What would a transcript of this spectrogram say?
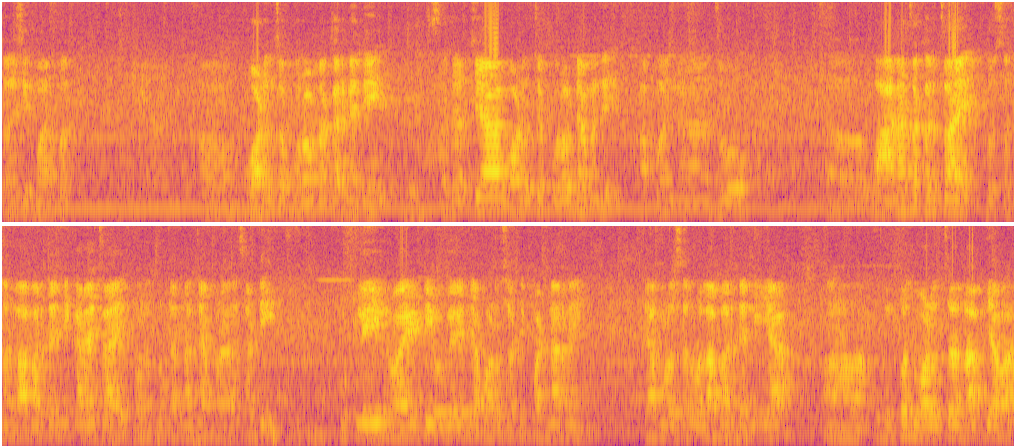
तहसीलमार्फत वाळूचा पुरवठा करण्यात येईल. सदरच्या वाळूच्या पुरवठ्यामध्ये आपण जो वाहनाचा खर्च आहे तो सदर लाभार्थ्यांनी करायचा आहे परंतु त्यांना त्यासाठी कुठलीही रॉयल्टी वगैरे त्या वाळूसाठी पडणार नाही. त्यामुळं सर्व लाभार्थ्यांनी या मोफत वाळूचा लाभ घ्यावा.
